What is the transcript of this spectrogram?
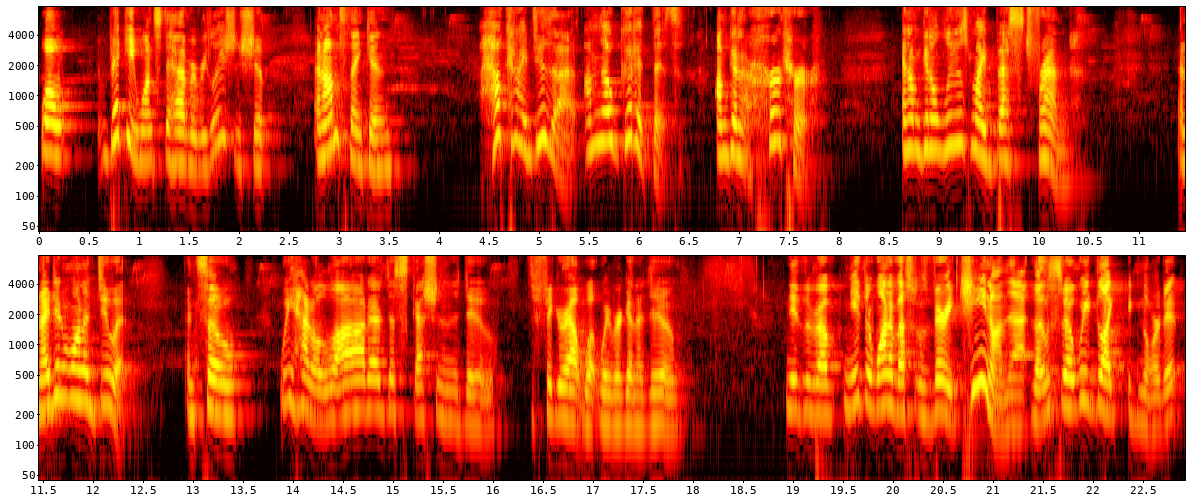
Well, Becky wants to have a relationship, and I'm thinking, how can I do that? I'm no good at this. I'm to hurt her, and I'm to lose my best friend. And I didn't want to do it. And so we had a lot of discussion to do to figure out what we were going to do. Neither, of, neither one of us was very keen on that, though, so we like ignored it.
